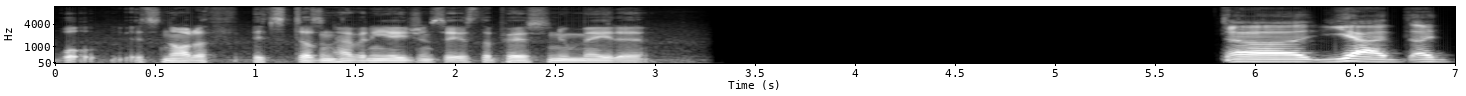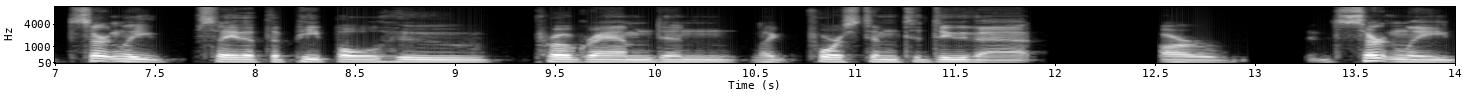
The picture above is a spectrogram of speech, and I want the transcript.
well, it's not a. Th- it doesn't have any agency. It's the person who made it. Uh, yeah, I'd, I'd certainly say that the people who programmed and like forced him to do that are certainly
